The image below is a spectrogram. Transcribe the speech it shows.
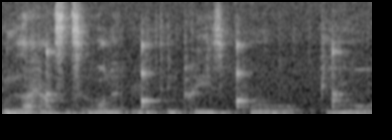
Unser Herzenswonne liegt in Presipio. Pio.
